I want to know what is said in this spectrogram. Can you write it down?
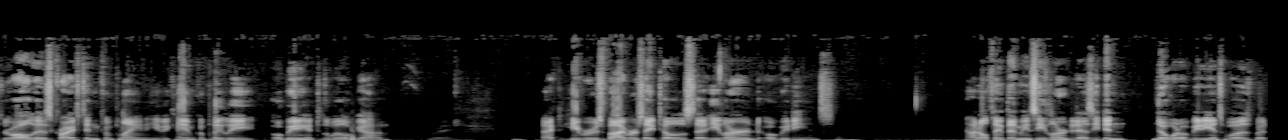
Through all this, Christ didn't complain. He became completely obedient to the will of God. Right. In fact, Hebrews 5 verse 8 tells us that he learned obedience. Now, I don't think that means he learned it as he didn't know what obedience was, but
